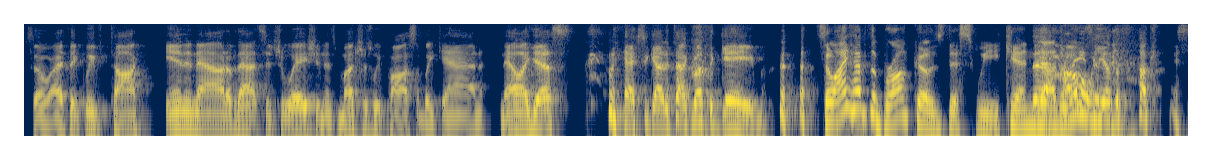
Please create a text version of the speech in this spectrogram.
So I think we've talked in and out of that situation as much as we possibly can. Now, I guess we actually got to talk about the game. so I have the Broncos this week, and uh, the oh, reason... yeah, the Broncos.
